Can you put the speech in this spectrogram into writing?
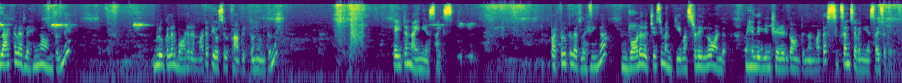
Black colour lehenga ఉంటుంది. బ్లూ కలర్ బార్డర్ అనమాట ప్యూర్ సిల్క్ ఫ్యాబ్రిక్తోనే ఉంటుంది. ఎయిట్ అండ్ నైన్ ఇయర్స్ సైజ్. పర్పుల్ కలర్ లెహెంగా బార్డర్ వచ్చేసి మనకి mustard yellow and mehndi green షేడెడ్గా ఉంటుంది అనమాట six and seven years size available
